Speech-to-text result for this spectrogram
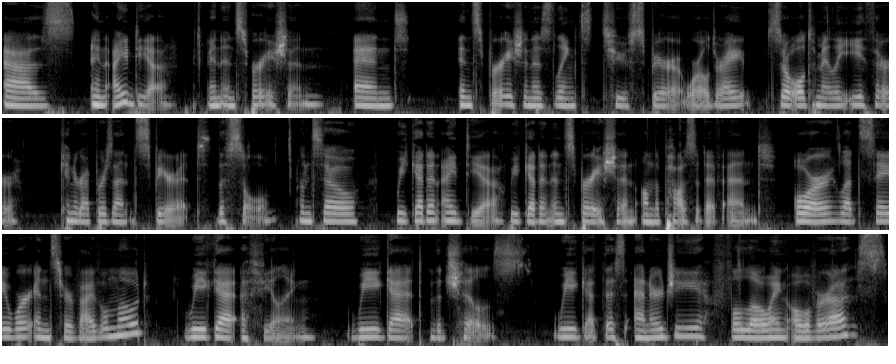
as an idea, an inspiration. And inspiration is linked to spirit world, right? So ultimately ether can represent spirit, the soul. And so we get an idea, we get an inspiration on the positive end. Or let's say we're in survival mode, we get a feeling, we get the chills, we get this energy flowing over us.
